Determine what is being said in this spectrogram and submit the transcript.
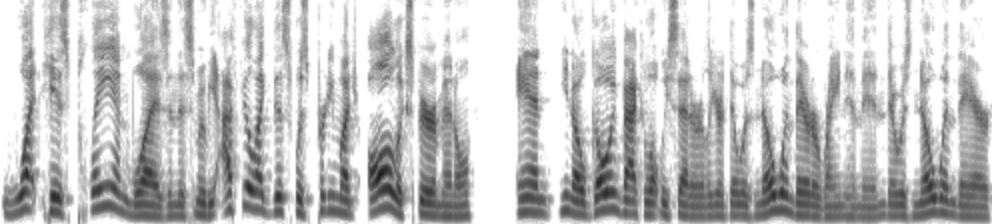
what his plan was in this movie. I feel like this was pretty much all experimental. And, you know, going back to what we said earlier, there was no one there to rein him in. There was no one there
